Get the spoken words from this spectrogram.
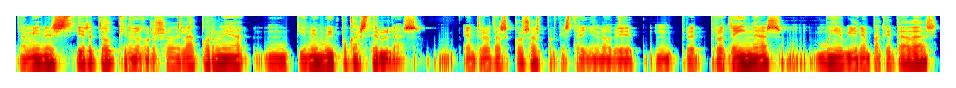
También es cierto que en el grosor de la córnea mm, tiene muy pocas células, entre otras cosas porque está lleno de mm, proteínas muy bien empaquetadas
